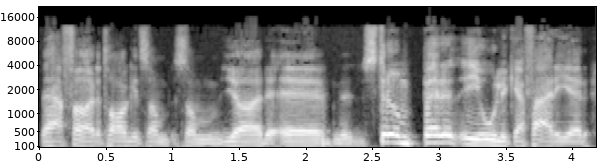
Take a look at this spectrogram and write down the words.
det här företaget som, som gör eh, strumpor i olika färger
